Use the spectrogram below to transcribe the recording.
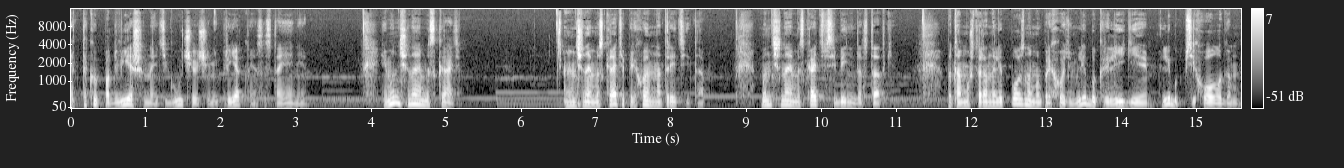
Это такое подвешенное, тягучее, очень неприятное состояние. И мы начинаем искать. Мы начинаем искать и переходим на третий этап. Мы начинаем искать в себе недостатки. Потому что рано или поздно мы приходим либо к религии, либо к психологам,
